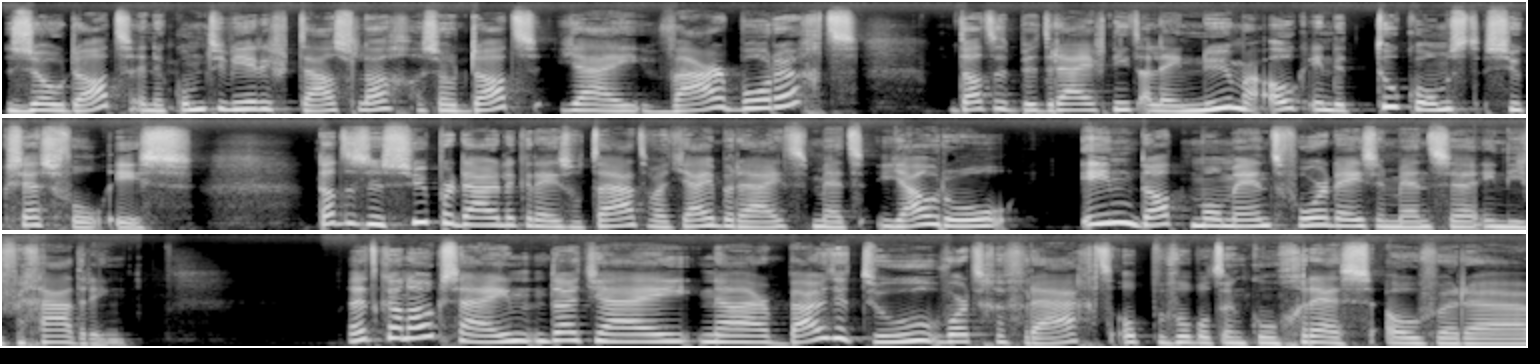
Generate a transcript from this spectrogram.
Zodat, en dan komt hij weer die vertaalslag, zodat jij waarborgt dat het bedrijf niet alleen nu, maar ook in de toekomst succesvol is. Dat is een superduidelijk resultaat wat jij bereikt met jouw rol in dat moment voor deze mensen in die vergadering. Het kan ook zijn dat jij naar buiten toe wordt gevraagd op bijvoorbeeld een congres over uh,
